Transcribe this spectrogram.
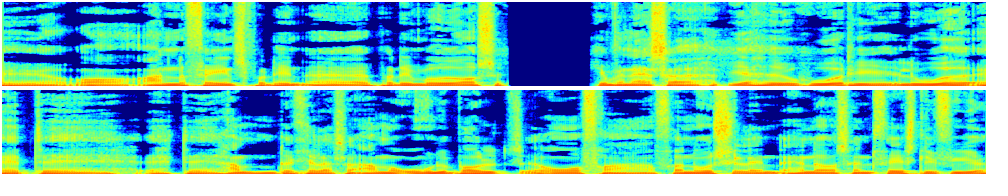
øh, og andre fans på den, øh, på den måde også. Jamen altså, jeg havde jo hurtigt luret, at, øh, at, at ham, der kalder sig Amarone Bolt over fra, fra Nordsjælland, han er også en festlig fyr,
